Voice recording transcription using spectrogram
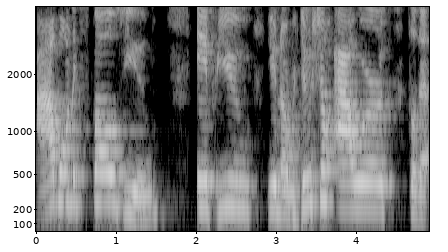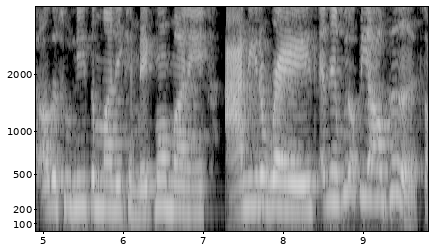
I won't expose you if you, you know, reduce your hours so that others who need the money can make more money. I need a raise, and then we'll be all good. So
